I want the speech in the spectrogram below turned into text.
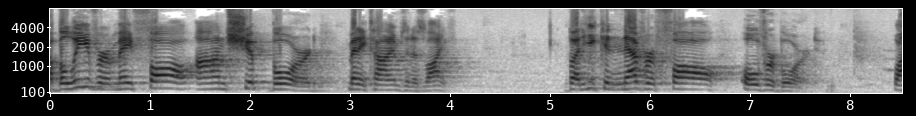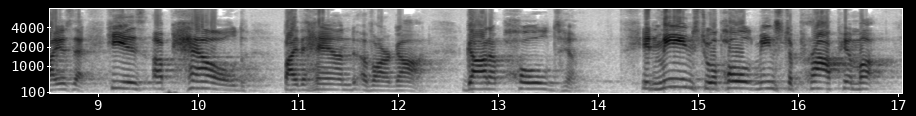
A believer may fall on shipboard many times in his life, but he can never fall overboard. Why is that? He is upheld by the hand of our God. God upholds him. It means to uphold, means to prop him up.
